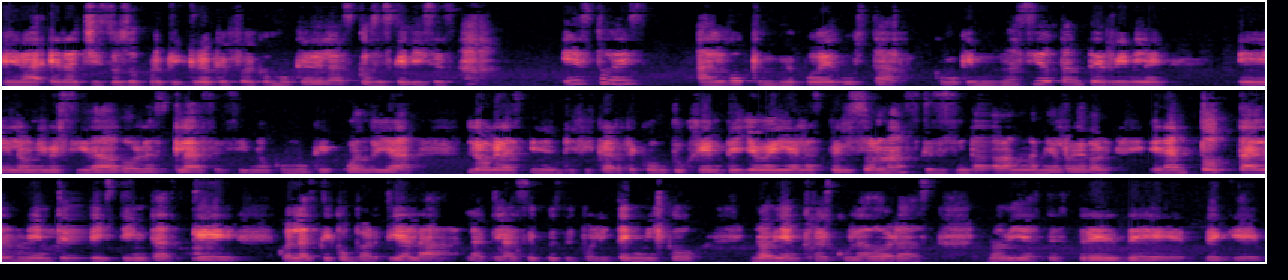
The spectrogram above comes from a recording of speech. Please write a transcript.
era, era chistoso porque creo que fue como que de las cosas que dices, ah, esto es algo que me puede gustar, como que no ha sido tan terrible eh, la universidad o las clases, sino como que cuando ya logras identificarte con tu gente, yo veía las personas que se sentaban a mi alrededor, eran totalmente distintas que con las que compartía la, la clase pues del Politécnico, no habían calculadoras, no había este estrés de, de que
